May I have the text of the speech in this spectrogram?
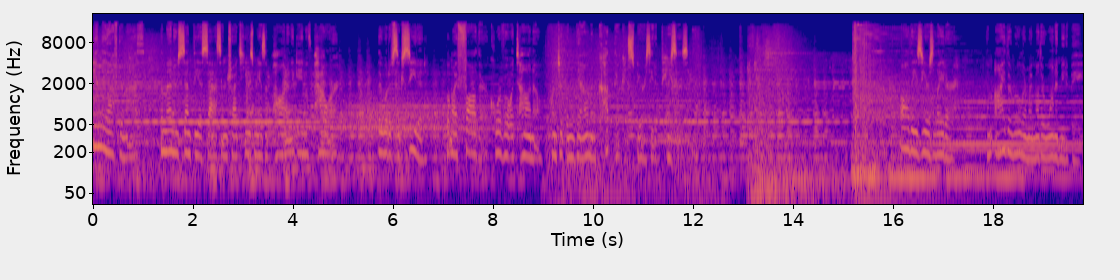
In the aftermath, the men who sent the assassin tried to use me as a pawn in a game of power. They would have succeeded, but my father, Corvo Attano, hunted them down and cut their conspiracy to pieces. All these years later, am I the ruler my mother wanted me to be?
